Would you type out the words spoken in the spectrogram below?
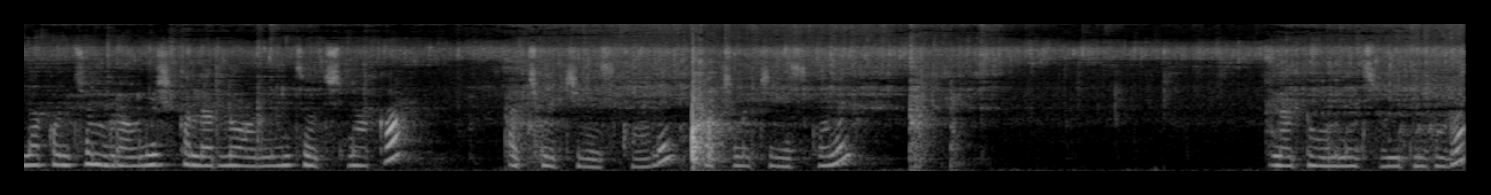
ఇలా కొంచెం బ్రౌనిష్ కలర్లో ఆనియన్స్ వచ్చినాక పచ్చిమిర్చి వేసుకోవాలి. పచ్చిమిర్చి వేసుకొని ఇలా టూ మినిట్స్ వీటిని కూడా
